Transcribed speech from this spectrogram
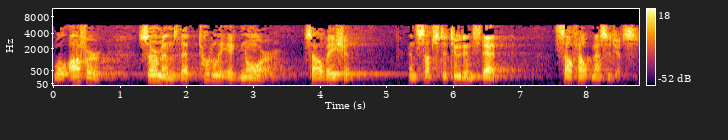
will offer sermons that totally ignore salvation and substitute instead self-help messages.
